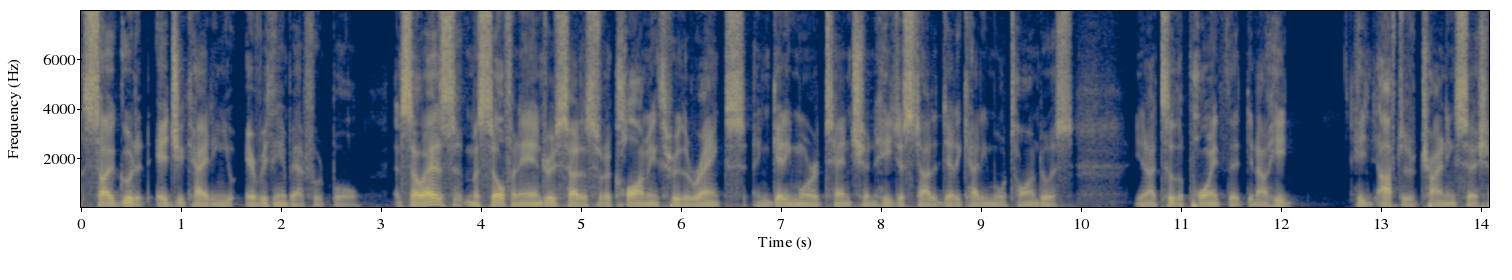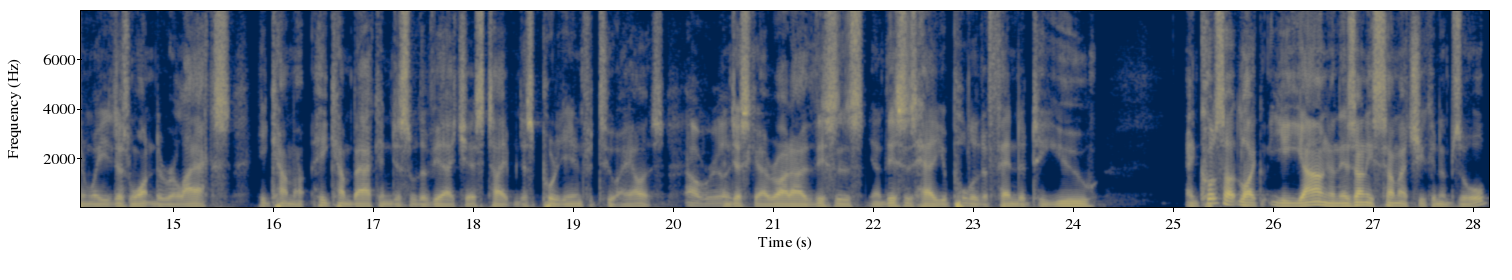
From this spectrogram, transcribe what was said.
so good at educating you everything about football. And so, as myself and Andrew started sort of climbing through the ranks and getting more attention, he just started dedicating more time to us. You know, to the point that you know he he after a training session where you just wanting to relax, he come he come back and just with a VHS tape and just put it in for two hours. Oh, really? And just go right. Oh, this is you know this is how you pull a defender to you. And because I like you're young and there's only so much you can absorb.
